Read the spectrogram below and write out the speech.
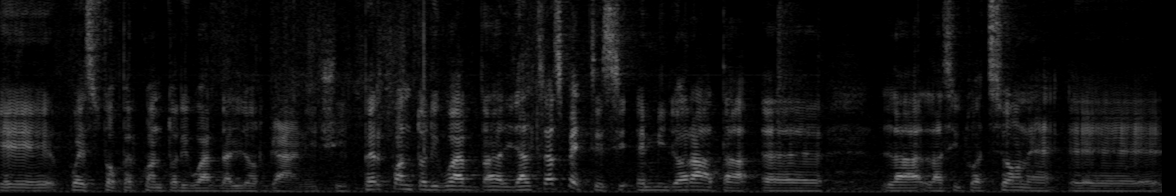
e questo per quanto riguarda gli organici. Per quanto riguarda gli altri aspetti è migliorata eh, la, la, situazione eh,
